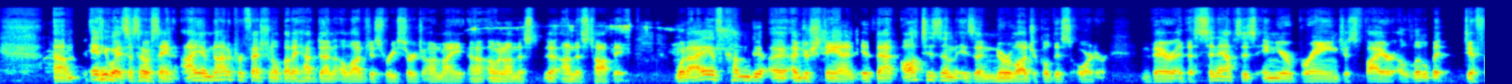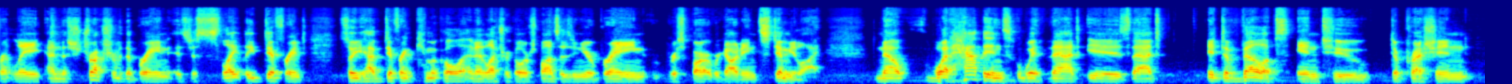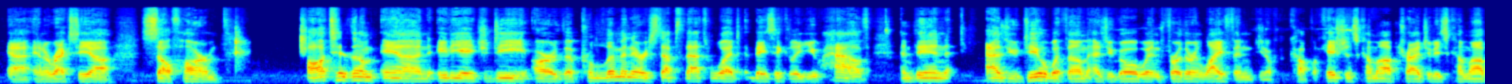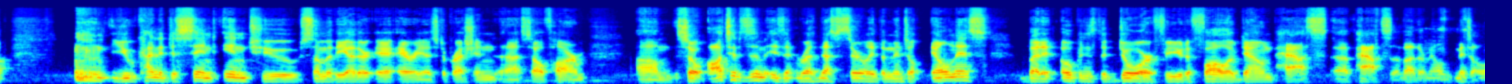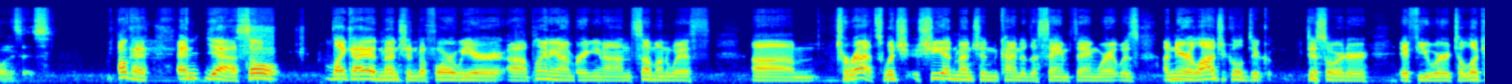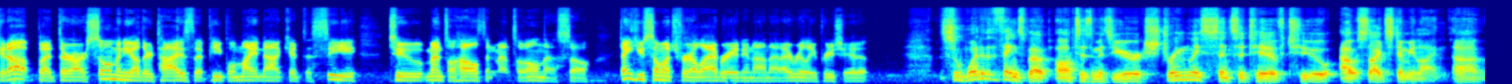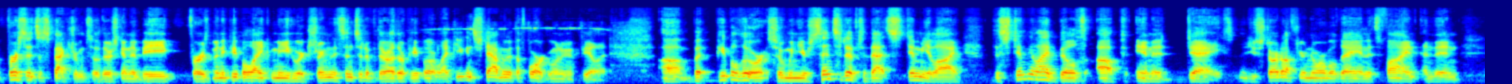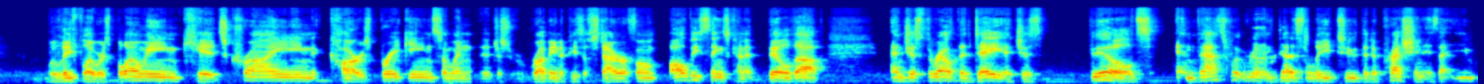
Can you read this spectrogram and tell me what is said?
Um, anyways, as I was saying, I am not a professional, but I have done a lot of just research on my uh, own on this uh, on this topic. What I have come to uh, understand is that autism is a neurological disorder there the synapses in your brain just fire a little bit differently and the structure of the brain is just slightly different so you have different chemical and electrical responses in your brain regarding stimuli now what happens with that is that it develops into depression uh, anorexia self-harm autism and ADHD are the preliminary steps. That's what basically you have. And then as you deal with them, as you go in further in life, and you know complications come up, tragedies come up, you kind of descend into some of the other areas: depression, uh, self harm. Um, so autism isn't necessarily the mental illness, but it opens the door for you to follow down paths uh, paths of other mental illnesses. Okay, and yeah, so like I had mentioned before, we are uh, planning on bringing on someone with um, Tourette's, which she had mentioned kind of the same thing, where it was a neurological di- disorder if you were to look it up, but there are so many other ties that people might not get to see to mental health and mental illness. So thank you so much for elaborating on that. I really appreciate it. So one of the things about autism is you're extremely sensitive to outside stimuli. Uh, first, it's a spectrum. So there's going to be, for as many people like me who are extremely sensitive, there are other people who are like, you can stab me with a fork, won't even feel it. Um, but people who are so when you're sensitive to that stimuli, the stimuli builds up in a day. You start off your normal day and it's fine, and then leaf blowers blowing, kids crying, cars breaking, someone just rubbing a piece of styrofoam. All these things kind of build up, and just throughout the day, it just builds, and that's what really does lead to the depression. Is that you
